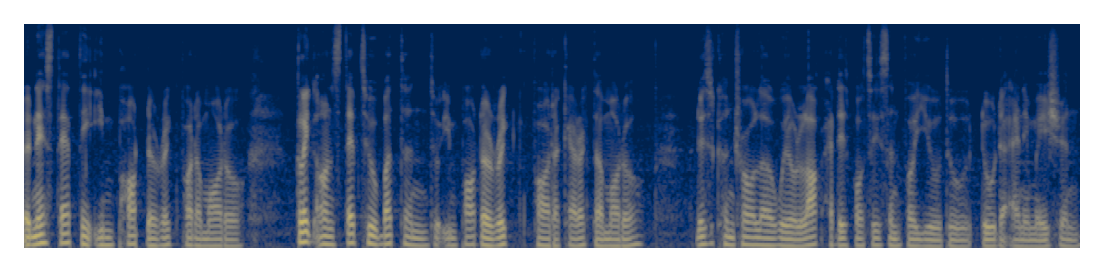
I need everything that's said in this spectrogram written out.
The next step is import the rig for the model. Click on step 2 button to import the rig for the character model. This controller will lock at this position for you to do the animation.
